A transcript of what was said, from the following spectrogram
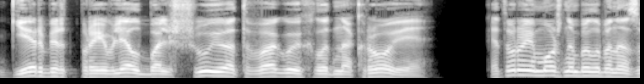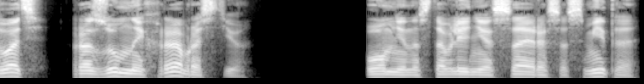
Герберт проявлял большую отвагу и хладнокровие, которые можно было бы назвать разумной храбростью. Помня наставления Сайреса Смита,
